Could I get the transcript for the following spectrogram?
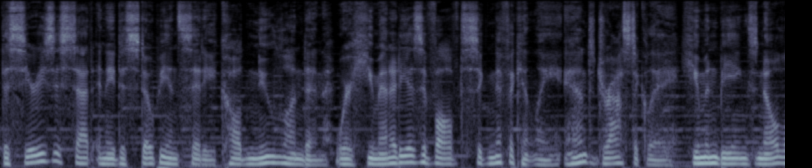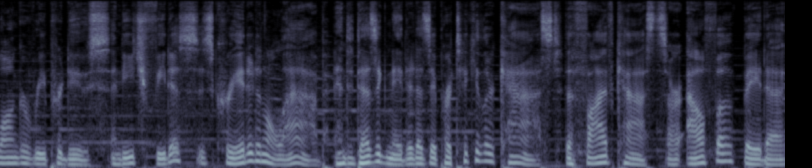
The series is set in a dystopian city called New London, where humanity has evolved significantly and drastically. Human beings no longer reproduce, and each fetus is created in a lab and designated as a particular caste. The five castes are Alpha, Beta,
